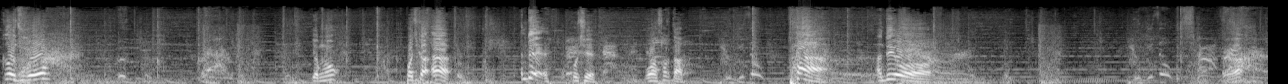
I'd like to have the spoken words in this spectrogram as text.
끌어주고 영롱 버티카 아! 안돼! 그렇지. 와 섰다. 파 안돼요. 자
